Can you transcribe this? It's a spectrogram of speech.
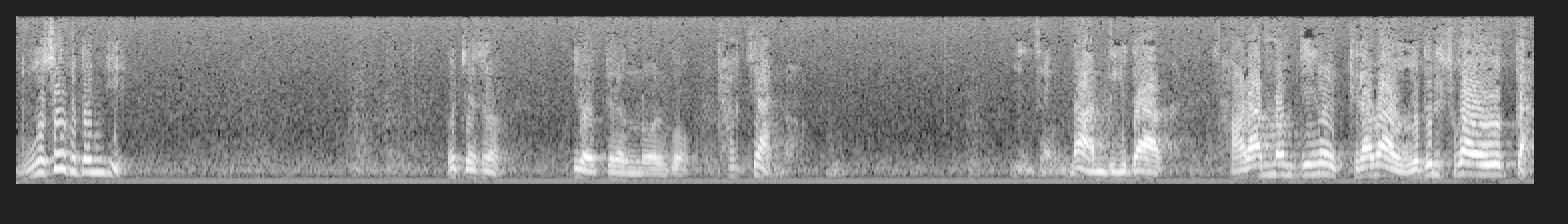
무엇을 하든지. 어째서 이럭저럭 놀고 탁지 않노? 인생 난득이다. 사람 몸뚱이를 그나마 얻을 수가 없다.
